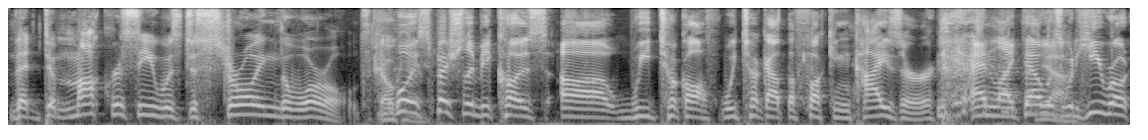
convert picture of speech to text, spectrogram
that democracy was destroying the world. Well, especially because uh, we took off, we took out the fucking Kaiser, and like that was what he wrote.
